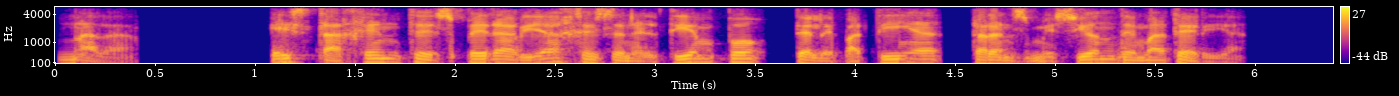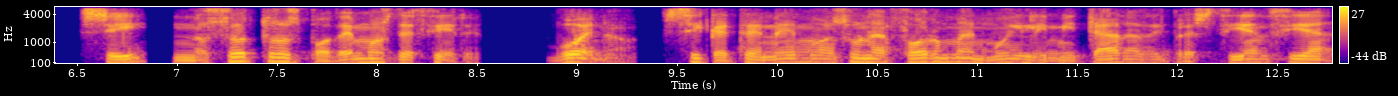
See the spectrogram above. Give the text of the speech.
Nada. Esta gente espera viajes en el tiempo, telepatía, transmisión de materia. Sí, nosotros podemos decir. Bueno, sí que tenemos una forma muy limitada de presciencia,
